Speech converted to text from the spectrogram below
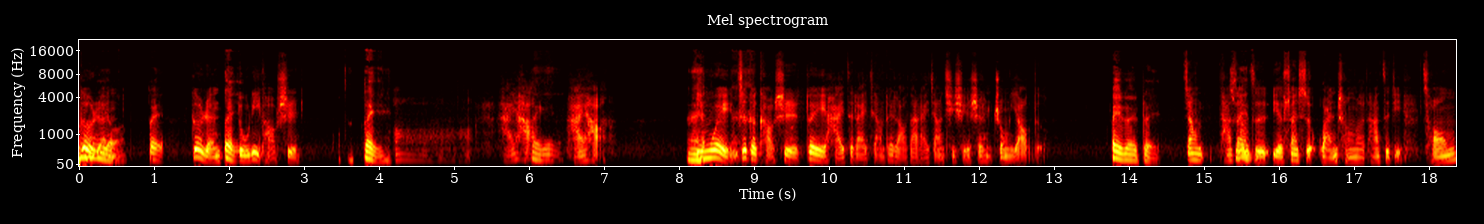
个人对个人独立考试。对哦，还好，还好，因为这个考试对孩子来讲，对老大来讲，其实也是很重要的。对对对，这样他这样子也算是完成了他自己从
